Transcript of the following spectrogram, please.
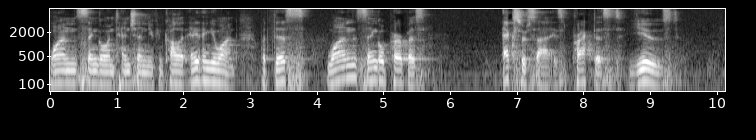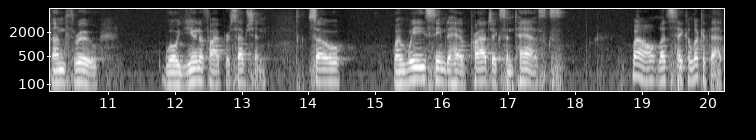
one single intention, you can call it anything you want. But this one single purpose, exercised, practiced, used, done through, will unify perception. So when we seem to have projects and tasks, well, let's take a look at that.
